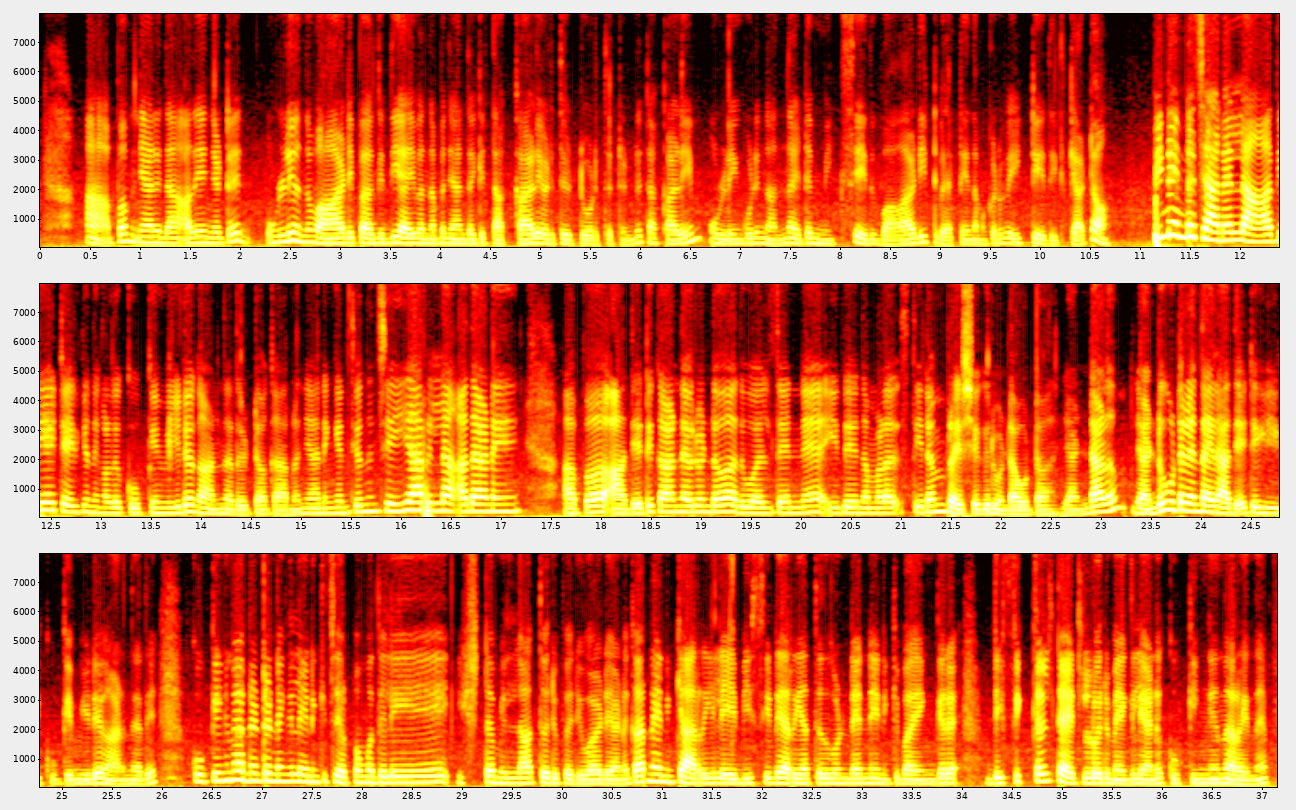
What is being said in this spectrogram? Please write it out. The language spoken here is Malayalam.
ആ അപ്പം ഞാനിതാ അത് കഴിഞ്ഞിട്ട് ഉള്ളി ഒന്ന് വാടി പകുതിയായി വന്നപ്പോൾ ഞാൻ എന്താക്കി തക്കാളി എടുത്ത് ഇട്ട് കൊടുത്തിട്ടുണ്ട്. തക്കാളിയും ഉള്ളിയും കൂടി നന്നായിട്ട് മിക്സ് ചെയ്ത് വാടിയിട്ട് വരട്ടെ. നമുക്കവിടെ വെയിറ്റ് ചെയ്തിരിക്കാം കേട്ടോ പിന്നെ എന്റെ ചാനലിൽ ആദ്യമായിട്ടായിരിക്കും നിങ്ങൾ കുക്കിംഗ് വീഡിയോ കാണുന്നത് കേട്ടോ കാരണം ഞാൻ ഇങ്ങനത്തെ ഒന്നും ചെയ്യാറില്ല. അതാണ്. അപ്പോൾ ആദ്യമായിട്ട് കാണുന്നവരുണ്ടോ? അതുപോലെ തന്നെ ഇത് നമ്മളെ സ്ഥിരം പ്രേക്ഷകരും ഉണ്ടാവും കേട്ടോ രണ്ടാളും രണ്ടു കൂട്ടരും എന്തായാലും ആദ്യമായിട്ട് ഈ കുക്കിംഗ് വീഡിയോ കാണുന്നത്. കുക്കിംഗ് എന്ന് പറഞ്ഞിട്ടുണ്ടെങ്കിൽ എനിക്ക് ചെറുപ്പം മുതലേ ഇഷ്ടമില്ലാത്തൊരു പരിപാടിയാണ്. കാരണം എനിക്ക് അറിയില്ല എ ബി സി ഡി അറിയാത്തത് കൊണ്ട് തന്നെ എനിക്ക് ഭയങ്കര ഡിഫിക്കൽട്ടായിട്ടുള്ള ഒരു മേഖലയാണ് കുക്കിംഗ് എന്ന് പറയുന്നത്.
